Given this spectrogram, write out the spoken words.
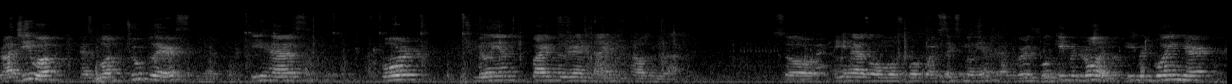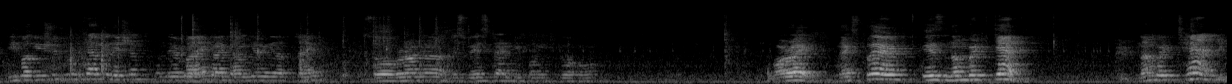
Rajiva has bought two players. He has four million five hundred and ninety thousand left. So he has almost four point six million, and we're, we'll keep it rolling. We'll keep it going here. Deepak, you should do the calculation when they're buying. I, I'm giving enough time, so we're not gonna just waste time. People need to go home. All right, next player is number 10. Number 10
